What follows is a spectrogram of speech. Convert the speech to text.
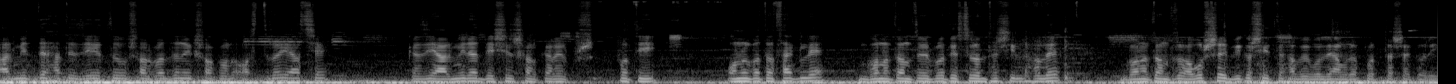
আর্মিদের হাতে যেহেতু সর্বাধুনিক সকল অস্ত্রই আছে কাজে আর্মিরা দেশের সরকারের প্রতি অনুগত থাকলে, গণতন্ত্রের প্রতি শ্রদ্ধাশীল হলে গণতন্ত্র অবশ্যই বিকশিত হবে বলে আমরা প্রত্যাশা করি।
